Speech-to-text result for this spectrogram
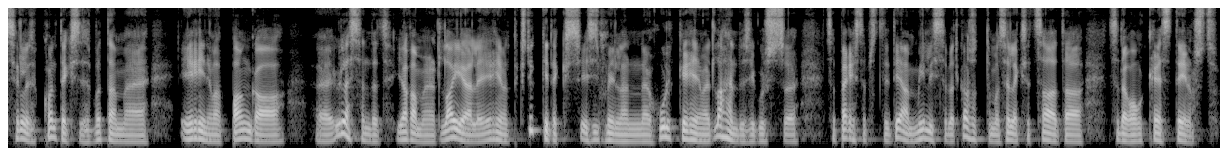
selles kontekstis, et võtame erinevad panga äh, ülesanded, jagame need laiali erinevateks tükkideks ja siis meil on hulk erinevaid lahendusi, kus äh, sa päris täpselt ei tea, millist sa pead kasutama selleks, et saada seda konkreetset teenust.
